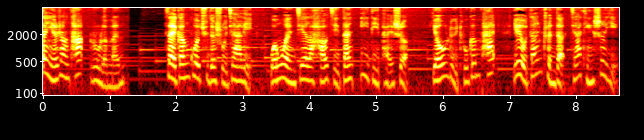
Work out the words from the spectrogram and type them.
但也让他入了门。在刚过去的暑假里，稳稳接了好几单异地拍摄，有旅途跟拍，也有单纯的家庭摄影。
